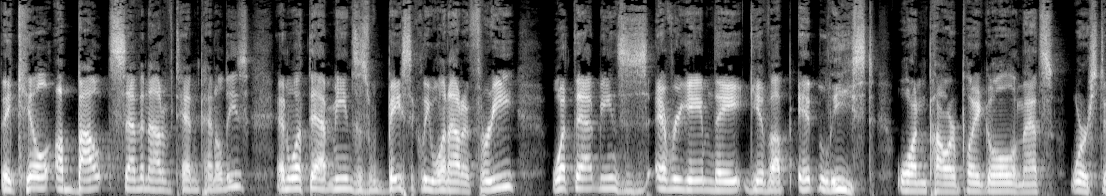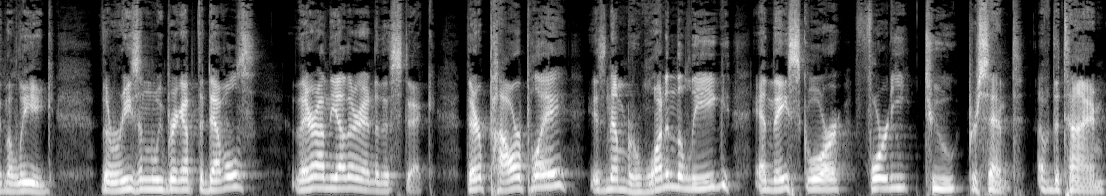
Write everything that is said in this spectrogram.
they kill about seven out of ten penalties, and what that means is basically one out of three. What that means is every game they give up at least one power play goal, and that's worst in the league. The reason we bring up the Devils, they're on the other end of the stick. Their power play is number one in the league, and they score 42% of the time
